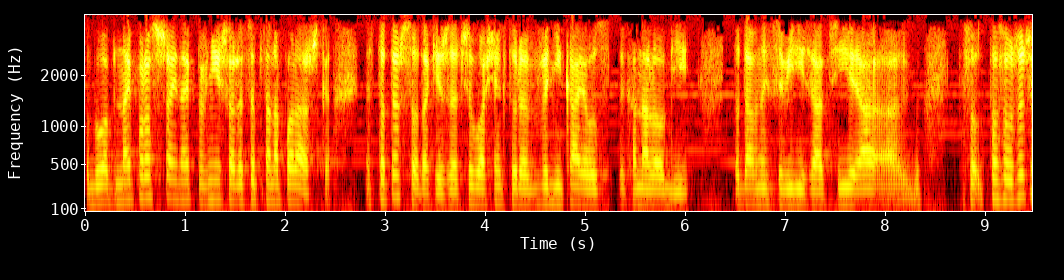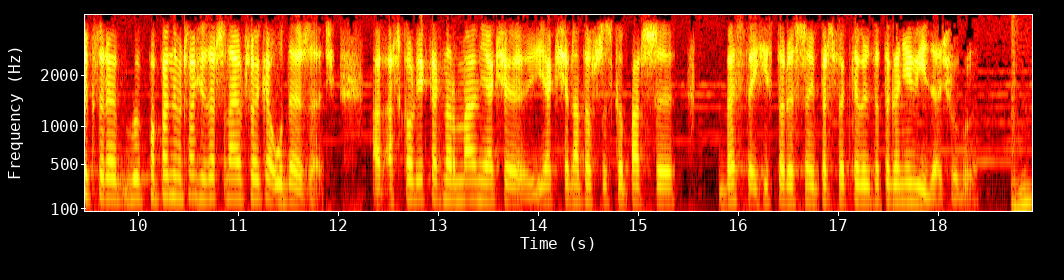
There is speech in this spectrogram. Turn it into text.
To byłaby najprostsza i najpewniejsza recepta na porażkę. Więc to też są takie rzeczy właśnie, które wynikają z tych analogii do dawnych cywilizacji, a, to są, to są rzeczy, które po pewnym czasie zaczynają człowieka uderzać. A, aczkolwiek tak normalnie, jak się, jak się na to wszystko patrzy bez tej historycznej perspektywy, to tego nie widać w ogóle. Mhm.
